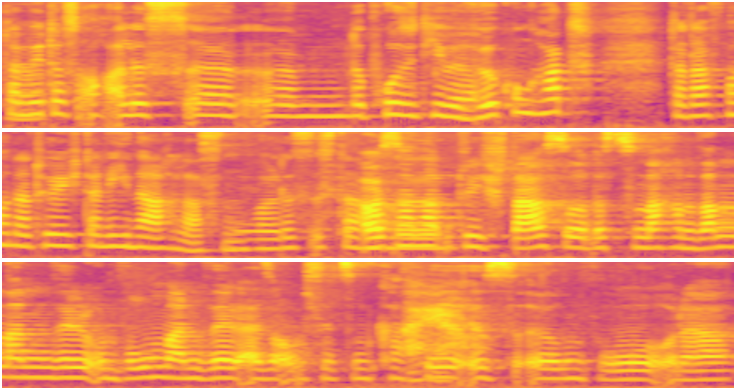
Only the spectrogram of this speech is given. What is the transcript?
damit ja. das auch alles äh, ähm, eine positive ja. Wirkung hat. Da darf man natürlich dann nicht nachlassen, weil das ist dann. Aber es ist dann natürlich Spaß, so das zu machen, wann man will und wo man will. Also ob es jetzt ein Café ah, ist irgendwo oder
